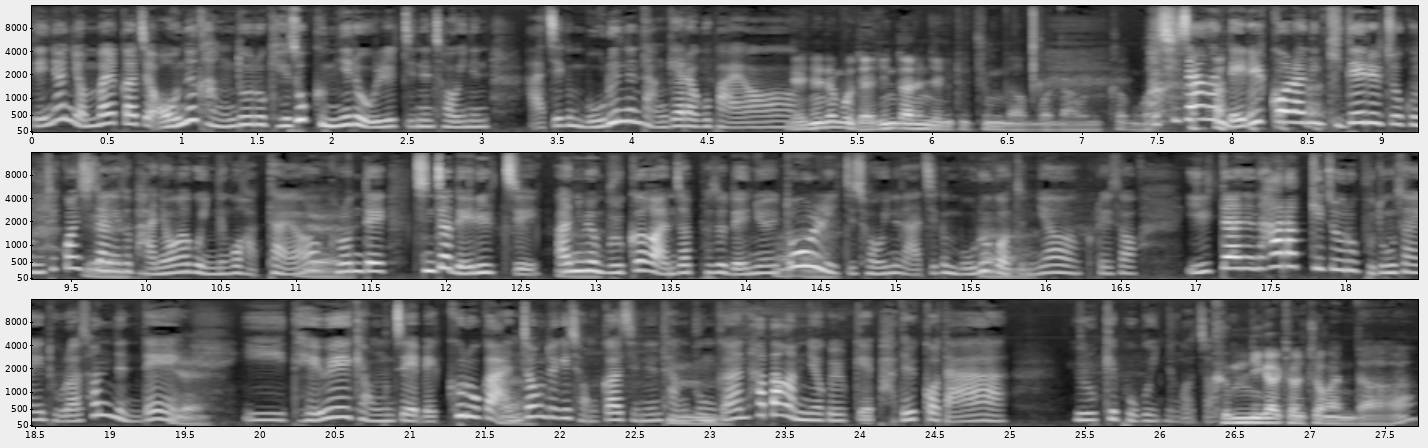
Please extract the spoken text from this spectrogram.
내년 연말까지 어느 강도로 계속 금리를 올릴지는 저희는 아직은 모르는 단계라고 봐요. 내년에 뭐 내린다는 얘기도 지금 나, 뭐 나오니까 뭐. 시장은 내릴 거라는 기대를 조금 채권 시장에서 예. 반영하고 있는 것 같아요. 예. 그런데 진짜 내릴지 아니면 예. 물가가 안 잡혀서 내년에 또 예. 올릴지 저희는 아직은 모르거든요. 예. 그래서 일단은 하락 기조로 부동산이 돌아섰는데 예. 이 대외 경제 매크로가 안정되기 전까지는 당분간 음. 하방 압력을 꽤 받을 거다. 이렇게 보고 있는 거죠. 금리가 결정한다.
